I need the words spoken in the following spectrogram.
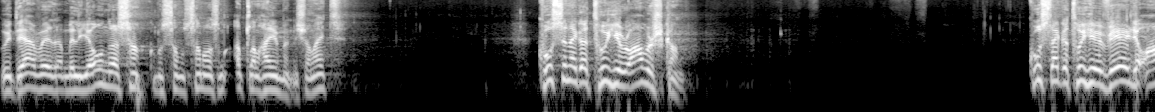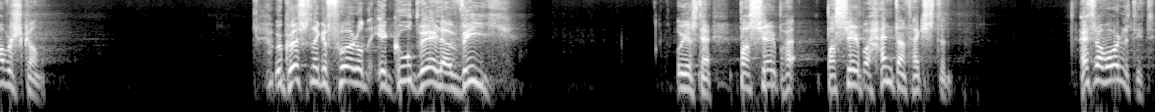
og i det er det millioner av sankummer som saman som atlan heimen, ikke han eit? Hvordan er det tog her avvarskan? Hvordan jeg tog her verlig avvarskan? Og hvordan jeg fører er god verlig vi? Og just det, baser på, baser på hendan teksten. Hette var det tid.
